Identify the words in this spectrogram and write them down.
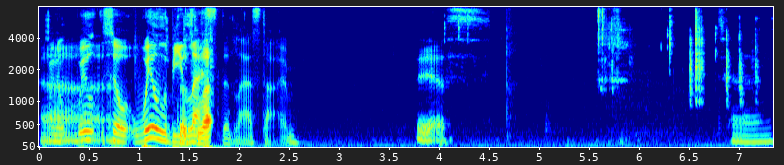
And it will, so it will be less le- than last time. Yes. Ten.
